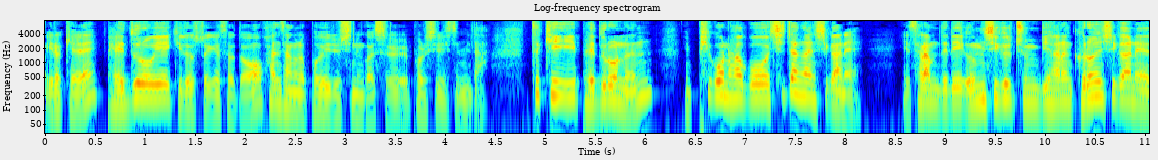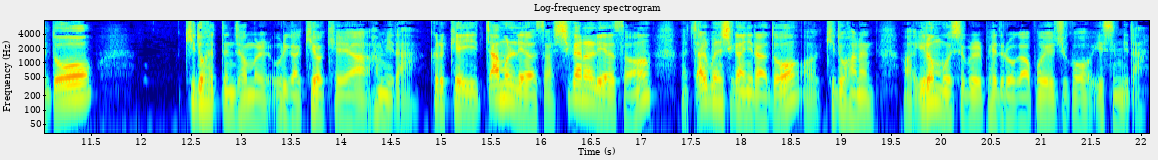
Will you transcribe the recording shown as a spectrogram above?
이렇게 베드로의 기도 속에서도 환상을 보여주시는 것을 볼 수 있습니다. 특히 이 베드로는 피곤하고 시장한 시간에 사람들이 음식을 준비하는 그런 시간에도 기도했던 점을 우리가 기억해야 합니다. 그렇게 이 짬을 내어서 시간을 내어서 짧은 시간이라도 기도하는 이런 모습을 베드로가 보여주고 있습니다.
